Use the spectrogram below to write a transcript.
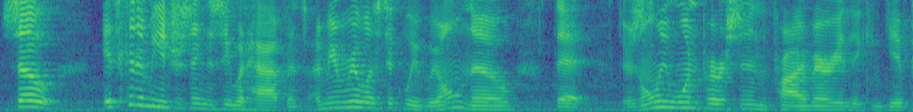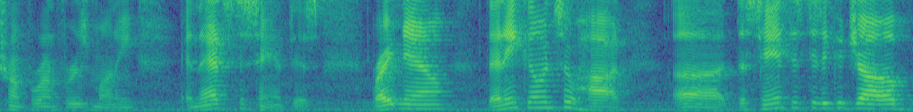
So it's going to be interesting to see what happens. I mean, realistically, we all know that there's only one person in the primary that can give Trump a run for his money, and that's DeSantis. Right now, that ain't going so hot. Uh, DeSantis did a good job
